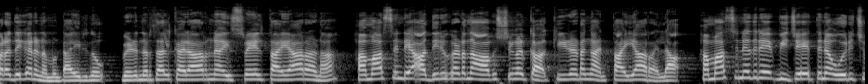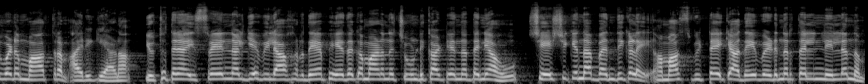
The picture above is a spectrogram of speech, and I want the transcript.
പ്രതികരണമുണ്ടായിരുന്നു. വെടിനിർത്തൽ കരാറിന് ഇസ്രയേൽ തയ്യാറാണ്. ഹമാസിന്റെ അതിരുകടന്ന ആവശ്യങ്ങൾക്ക് കീഴടങ്ങാൻ തയ്യാറല്ല. ഹമാസിനെതിരെ വിജയത്തിന് ഒരു ചുവട് മാത്രം അരികെയാണ്. യുദ്ധത്തിന് ഇസ്രയേൽ നൽകിയ വില ഹൃദയ ഹൃദയഭേദകമാണെന്ന് ചൂണ്ടിക്കാട്ടിയ നെതന്യാഹു ശേഷിക്കുന്ന ബന്ദികളെ ഹമാസ് വിട്ടേക്കാതെ വെടിനിർത്തലിനില്ലെന്നും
